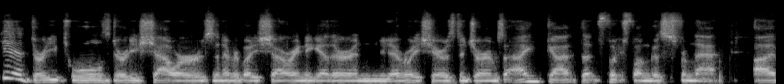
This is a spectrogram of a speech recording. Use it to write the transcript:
yeah, dirty pools, dirty showers, and everybody showering together, and everybody shares the germs. I got the foot fungus from that. I,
